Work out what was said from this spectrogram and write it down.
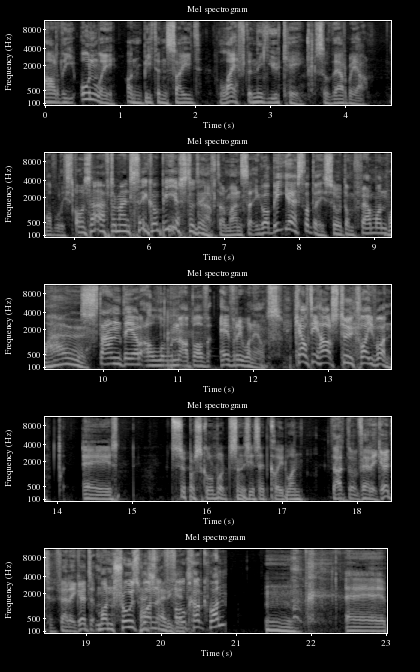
are the only unbeaten side left in the UK. So there we are. Lovely stuff. Oh, is that after Man City got beat yesterday? After Man City got beat yesterday, so Dunfermline Wow. stand there alone above everyone else. Kelty Hearts 2, Clyde 1. Uh, super scoreboard since you said Clyde 1. That very good, very good. Montrose That's one, very good. Falkirk one. Uh,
